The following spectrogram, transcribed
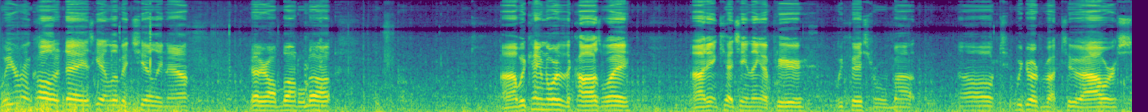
we are gonna call it a day. It's getting a little bit chilly now. Got her all bundled up. Uh, we came north of the causeway. I uh, didn't catch anything up here. We fished for about, oh, we drove for about two hours.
